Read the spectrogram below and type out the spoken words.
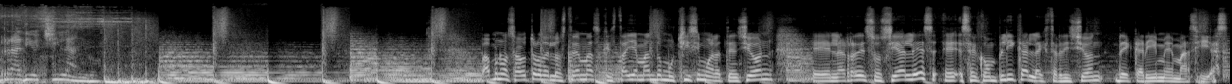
Radio Chilango. Vámonos a otro de los temas que está llamando muchísimo la atención en las redes sociales. Eh, se complica la extradición de Karime Macías.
